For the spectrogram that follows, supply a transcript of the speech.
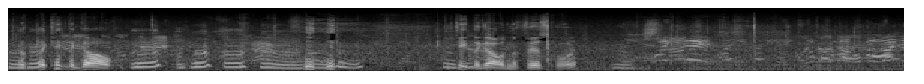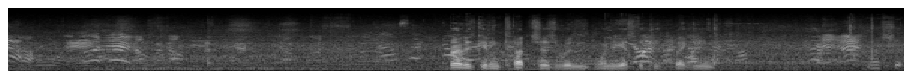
they, they kicked the goal. they kicked the goal in the first quarter. Bradley's getting touches when, when he has to kick back in. Oh shit.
